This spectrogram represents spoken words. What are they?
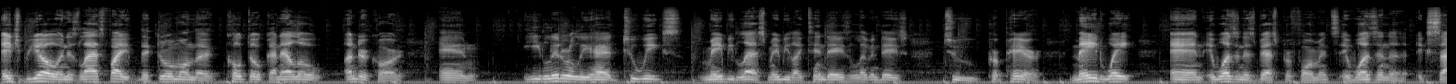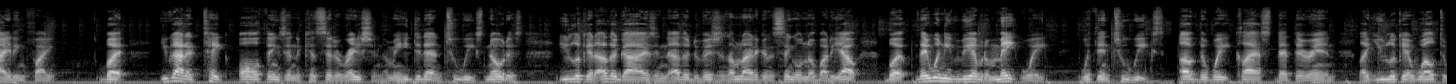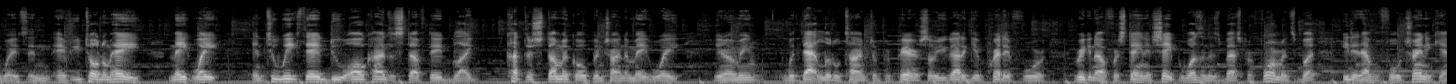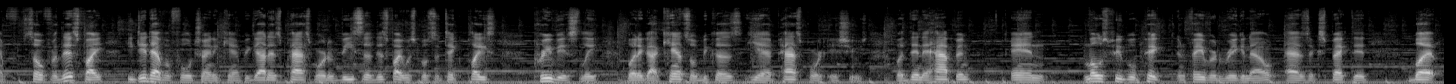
HBO in his last fight, they threw him on the Cotto Canelo undercard, and he literally had two weeks, maybe less, maybe like 10 days, 11 days to prepare, made weight, and it wasn't his best performance. It wasn't an exciting fight, but you got to take all things into consideration. I mean, he did that in two weeks' notice. You look at other guys in other divisions, I'm not going to single nobody out, but they wouldn't even be able to make weight within two weeks of the weight class that they're in. Like you look at welterweights, and if you told them, hey, make weight in two weeks, they'd do all kinds of stuff. They'd like cut their stomach open trying to make weight. You know what I mean? With that little time to prepare. So you got to give credit for Rigondeaux for staying in shape. It wasn't his best performance, but he didn't have a full training camp. So for this fight, he did have a full training camp. He got his passport or visa. This fight was supposed to take place previously, but it got canceled because he had passport issues. But then it happened, and most people picked and favored Rigondeaux as expected. But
